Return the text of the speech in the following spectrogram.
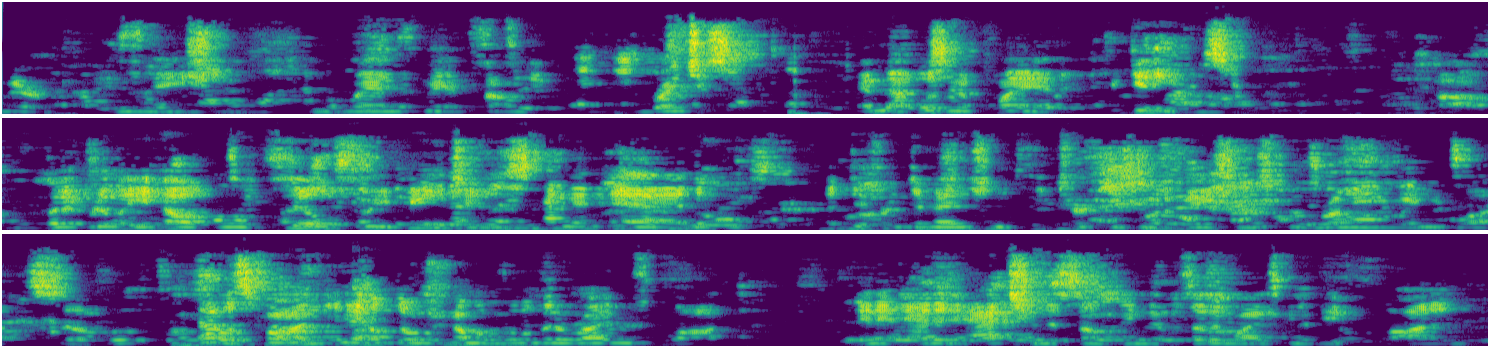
America, in the nation, in the land that man founded righteously. And that wasn't a plan at the beginning of the story. But it really helped fill three pages and then add a different dimension to the turkey's motivations for running the way he was. So that was fun, and it helped overcome a little bit of writer's block, and it added action to something that was otherwise going to be a lot of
